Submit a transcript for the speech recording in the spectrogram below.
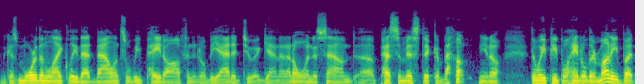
because more than likely that balance will be paid off and it'll be added to again. And I don't want to sound uh, pessimistic about you know the way people handle their money, but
